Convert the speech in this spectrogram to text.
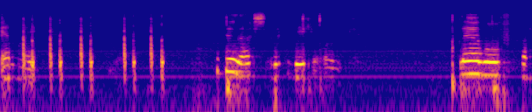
and like, I can do this, and I can make it like level 50.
